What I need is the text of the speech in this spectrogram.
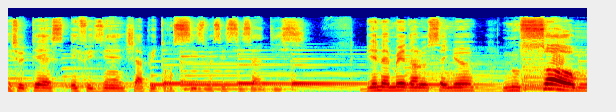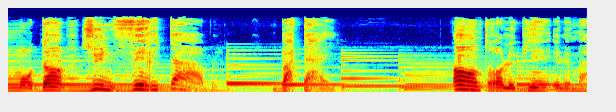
Et ce texte, Éphésiens chapitre 6, verset 6 à 10. Bien-aimés dans le Seigneur, nous sommes dans une véritable bataille entre le bien et le mal.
